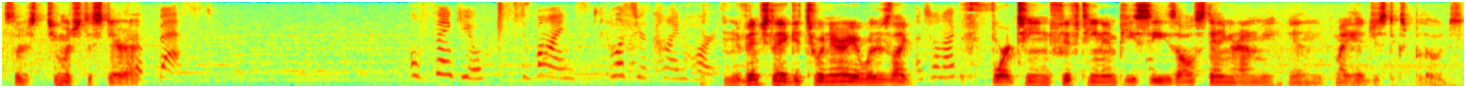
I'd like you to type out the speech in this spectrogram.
So there's too much to stare at. the best. Oh, thank you, Divines. Bless your kind heart. And eventually I get to an area where there's like Until 14, 15 NPCs all standing around me, and my head just explodes,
